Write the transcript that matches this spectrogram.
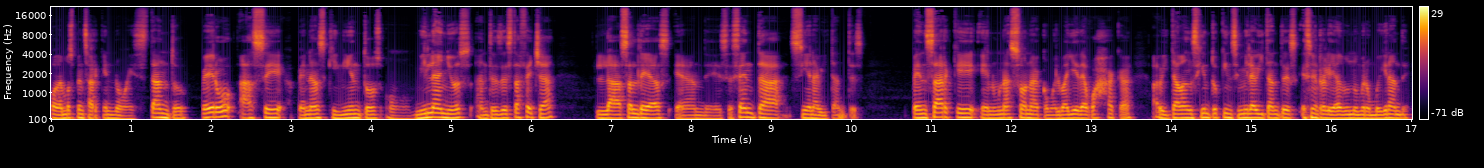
podemos pensar que no es tanto, pero hace apenas 500 o 1000 años antes de esta fecha, las aldeas eran de 60, 100 habitantes. Pensar que en una zona como el Valle de Oaxaca habitaban 115.000 habitantes es en realidad un número muy grande.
